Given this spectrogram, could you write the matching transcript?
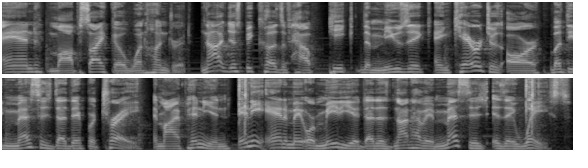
and Mob Psycho 100. Not just because of how peak the music and characters are, but the message that they portray. In my opinion, any anime or media that does not have a message is a waste.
